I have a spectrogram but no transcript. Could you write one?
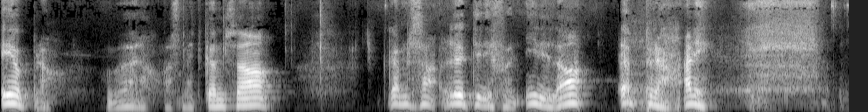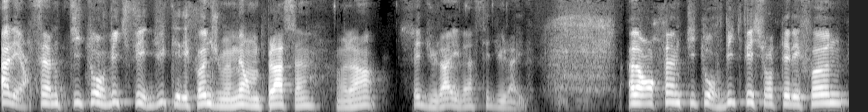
Et hop là. Voilà, on va se mettre comme ça. Comme ça, le téléphone, il est là. Hop là, allez. Allez, on fait un petit tour vite fait du téléphone. Je me mets en place. Hein. Voilà, c'est du live, hein, c'est du live. Alors, on refait un petit tour vite fait sur le téléphone.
